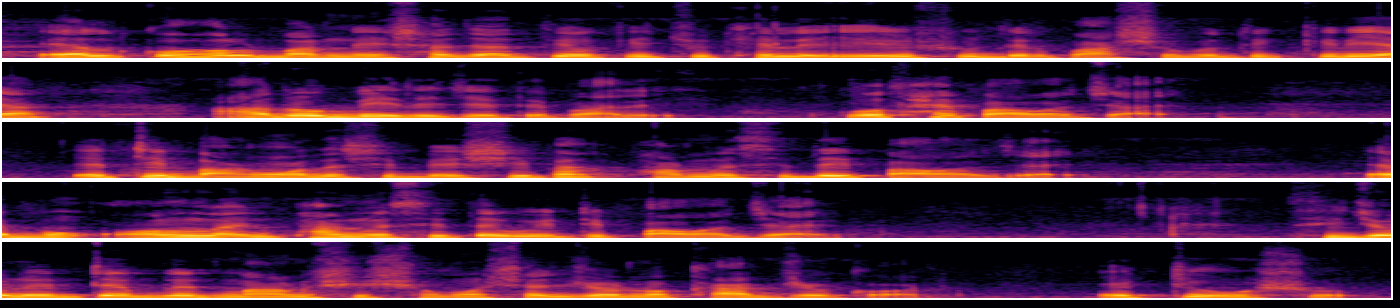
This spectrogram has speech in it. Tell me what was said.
অ্যালকোহল বা নেশা জাতীয় কিছু খেলে এই ওষুধের পার্শ্ব প্রতিক্রিয়া আরও বেড়ে যেতে পারে। কোথায় পাওয়া যায়? এটি বাংলাদেশে বেশিরভাগ ফার্মেসিতেই পাওয়া যায় এবং অনলাইন ফার্মেসিতেও এটি পাওয়া যায়। সিজনের ট্যাবলেট মানসিক সমস্যার জন্য কার্যকর। একটি ওষুধ।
